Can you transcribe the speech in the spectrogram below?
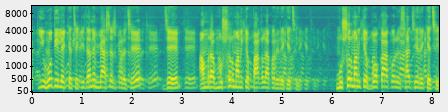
এক ইহুদি লিখেছে, কি জানে মেসেজ করেছে যে, আমরা মুসলমানকে পাগলা করে রেখেছি। মুসলমানকে বোকা করে সাজিয়ে রেখেছি।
